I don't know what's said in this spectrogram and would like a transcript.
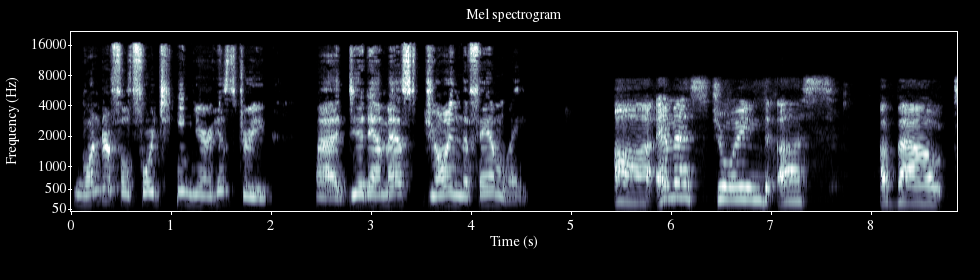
wonderful 14 year history uh, did MS join the family? Uh, MS joined us about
